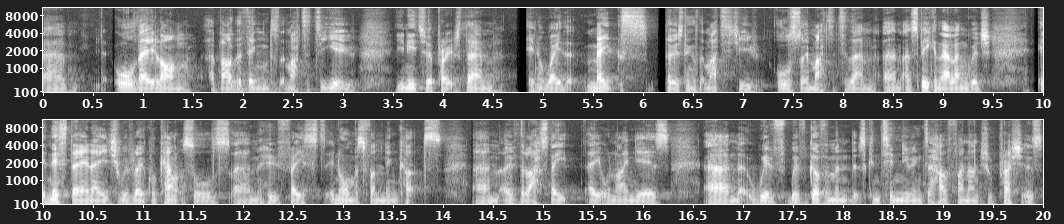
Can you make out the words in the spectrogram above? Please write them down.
um, all day long about the things that matter to you, you need to approach them in a way that makes those things that matter to you also matter to them um, and speaking their language in this day and age with local councils um, who've faced enormous funding cuts um, over the last eight eight or nine years um, with with government that's continuing to have financial pressures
